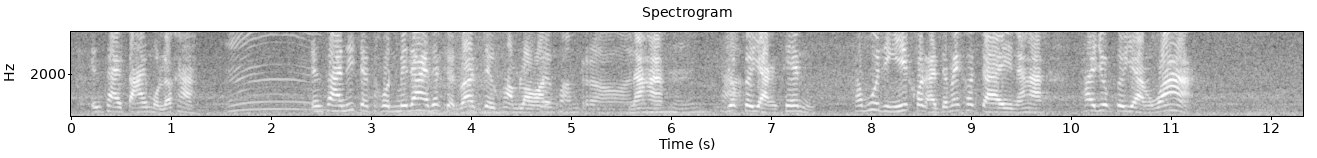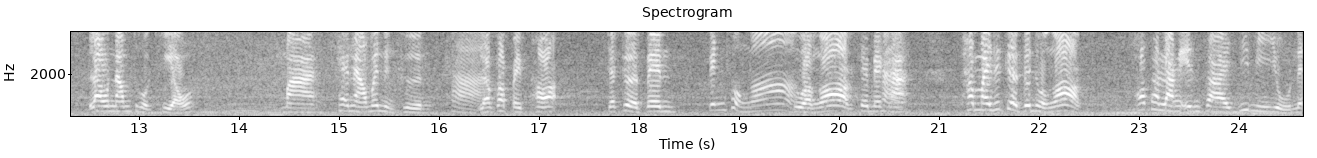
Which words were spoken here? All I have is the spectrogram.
ๆ เอนไซม์ตายหมดแล้วค่ะอืมเอนไซม์นี่จะทนไม่ได้ถ้าเกิดว่าเจอความร้อนเจอความร้อนนะคะอือหือยกตัวอย่างเช่น ถ้าพูดอย่างนี้คนอาจจะไม่เข้าใจนะคะ ถ้ายกตัวอย่างว่า เรานำถั่วเขียว มาแช่น้ำไว้หนึ่งคืน ค่ะแล้วก็ไปเพาะจะเกิดเป็นเป็นถั่วงอก ถั่วงอกใช่ไหมคะค่ะ ทำไมถึงเกิดเป็นถั่วงอก เพราะพลังเอนไซม์ที่มีอยู่ใน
